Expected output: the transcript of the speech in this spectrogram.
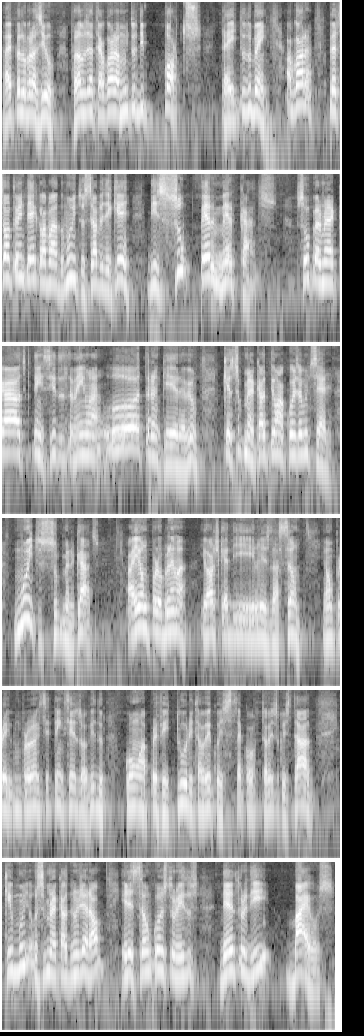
aí pelo Brasil. Falamos até agora muito de portos. Tá aí tudo bem. Agora, o pessoal também tem reclamado muito, sabe de quê? De supermercados. Supermercados que tem sido também uma oh, tranqueira, viu? Porque supermercado tem uma coisa muito séria. Muitos supermercados Aí é um problema, eu acho que é de legislação, é um, um problema que tem que ser resolvido com a prefeitura e talvez com, talvez com o Estado, que os supermercados, no geral, eles são construídos dentro de bairros.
